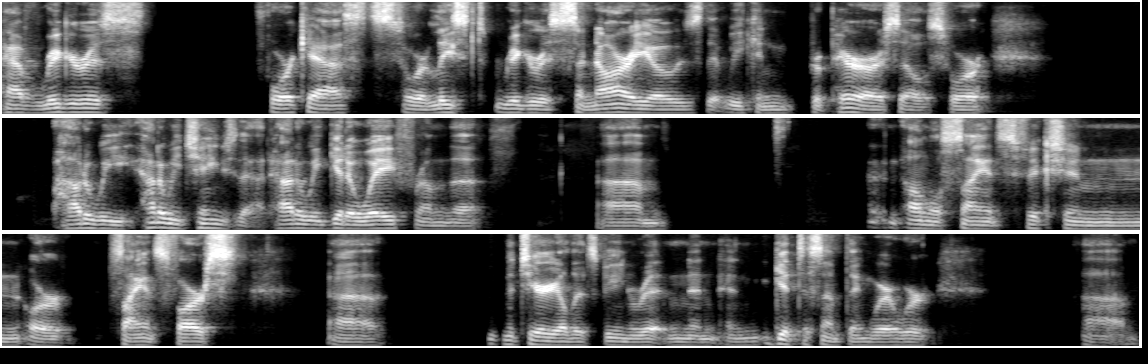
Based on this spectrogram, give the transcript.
have rigorous forecasts or at least rigorous scenarios that we can prepare ourselves for. How do we how do we change that? How do we get away from the um, almost science fiction or science farce uh, material that's being written and and get to something where we're um,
